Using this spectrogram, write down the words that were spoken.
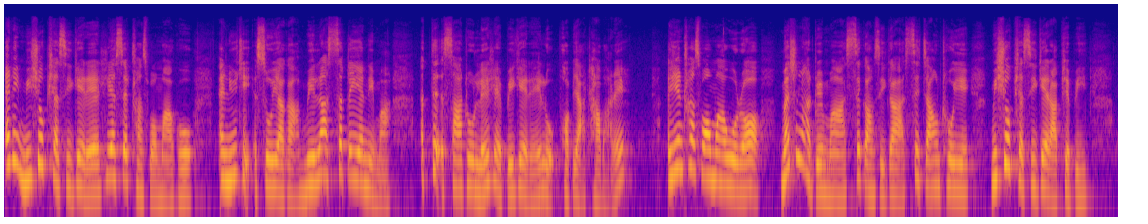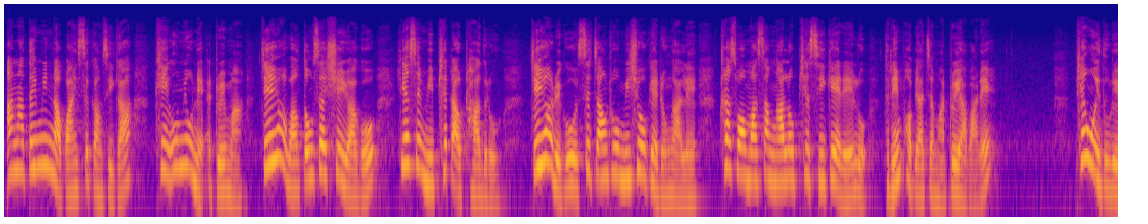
အဲ့ဒီမီးရှို့ဖျက်ဆီးခဲ့တဲ့လျှက်စစ် transformer ကို NUG အစိုးရကမေလ17ရက်နေ့မှာအသစ်အစားထိုးလဲလှယ်ပေးခဲ့တယ်လို့ဖော်ပြထားပါတယ်။ အရင် transformer ကိုတော့မက်ရှလာတွင်မှာစစ်ကောင်စီကစစ်ကြောင်းထိုးရင်းမိရှုဖျက်ဆီးခဲ့တာဖြစ်ပြီးအာနာသိမ့်မိနောက်ပိုင်းစစ်ကောင်စီကခင်ဦးမြို့နယ်အတွင်းမှာကျေးရွာပေါင်း38ရွာကိုလျှက်စစ်မီးဖျက်တောက်ထားသလိုကျေးရွာတွေကိုစစ်ကြောင်းထိုးမိရှုခဲ့တုန်းကလည်း transformer 15လုံးဖျက်ဆီးခဲ့တယ်လို့သတင်းဖော်ပြချက်မှာတွေ့ရပါတယ်။ဖြန့်ဝေသူတွေ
